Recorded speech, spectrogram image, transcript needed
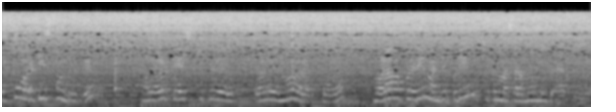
உப்பு ஒரு டீஸ்பூன் இருக்கு. உங்களோட எவ்வளோ டேஸ்ட்டுக்கு எவ்வளோ வேணுமோ எடுத்துக்கோங்க மிளகா பொடி மஞ்சள் பொடி சிக்கன் மசாலா மூணு ஆட் பண்ணுங்க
